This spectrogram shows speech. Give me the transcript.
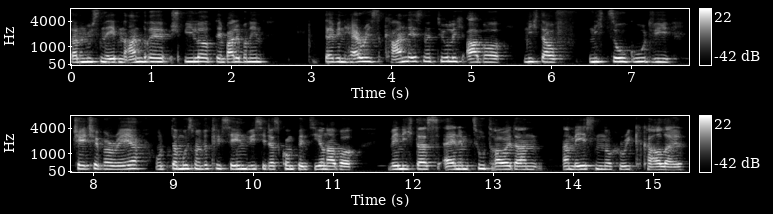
dann müssen eben andere Spieler den Ball übernehmen. Devin Harris kann es natürlich, aber nicht auf nicht so gut wie JJ Barrea und da muss man wirklich sehen, wie sie das kompensieren. Aber wenn ich das einem zutraue, dann am ehesten noch Rick Carlisle.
